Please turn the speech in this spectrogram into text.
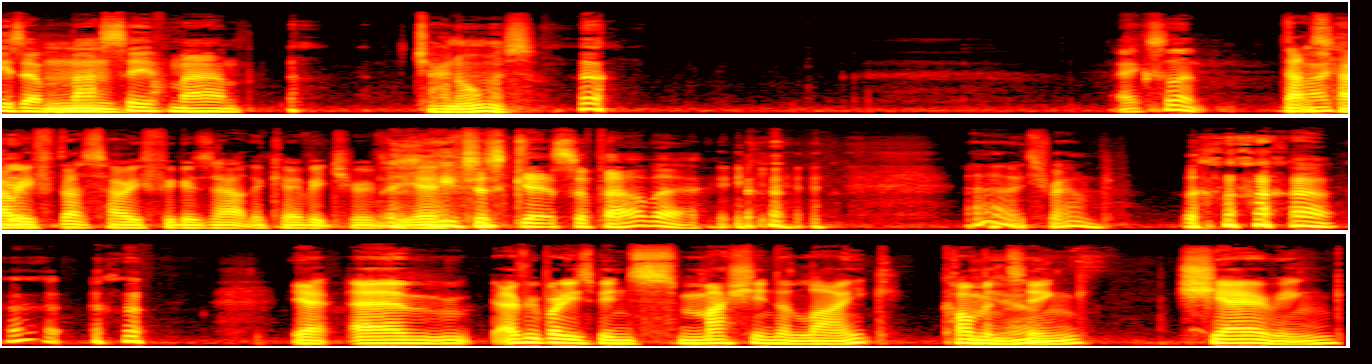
He's a Mm. massive man. Ginormous. Excellent. That's Like how he. it. That's how he figures out the curvature of the air. He earth. just gets up out there. oh, it's round. yeah. Um. Everybody's been smashing the like, commenting, sharing,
